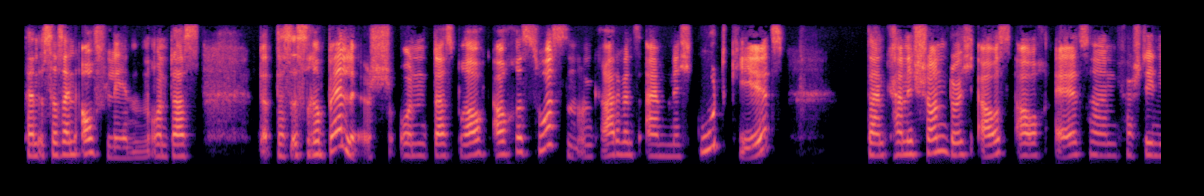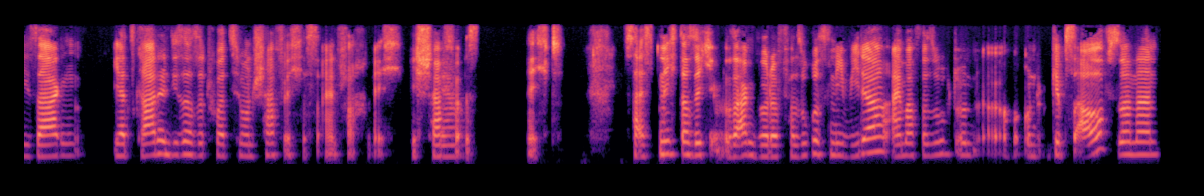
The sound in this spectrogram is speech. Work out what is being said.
dann ist das ein Auflehnen. Und das das ist rebellisch und das braucht auch Ressourcen. Und gerade wenn es einem nicht gut geht, dann kann ich schon durchaus auch Eltern verstehen, die sagen, jetzt gerade in dieser Situation schaffe ich es einfach nicht. Ich schaffe ja. es nicht. Das heißt nicht, dass ich sagen würde, versuche es nie wieder, einmal versucht und, äh, und gib's auf, sondern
